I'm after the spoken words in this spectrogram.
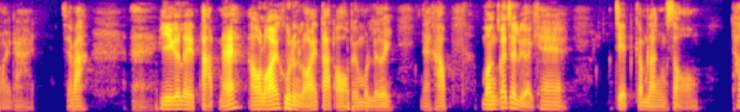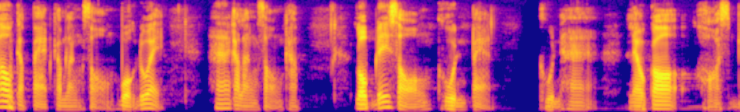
100 ได้ใช่ปะอ่าพี่ก็เลยตัดนะเอา100คูณ100 ตัดออกไปหมดเลยนะครับ มันก็จะเหลือแค่ 7กำลัง 2 เท่ากับ 8กำลัง 2 บวกด้วย 5กำลัง2ครับลบได้ 2 คูณ 8 คูณ 5 แล้วก็ cos b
